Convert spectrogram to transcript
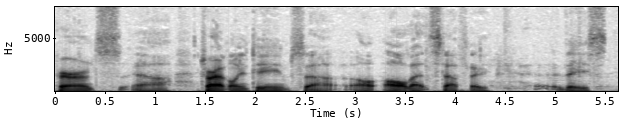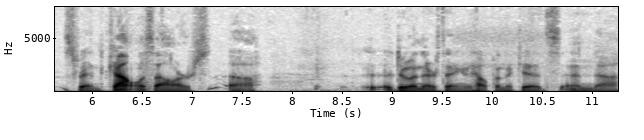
parents, uh, traveling teams, uh, all, all that stuff. They they s- spend countless hours uh, doing their thing and helping the kids, and uh,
